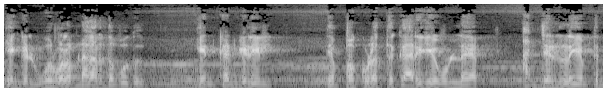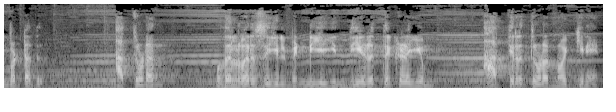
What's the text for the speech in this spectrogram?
எங்கள் ஊர்வலம் நகர்ந்தபோது என் கண்களில் தெப்பக்குளத்துக்கு அருகே உள்ள அஞ்சல் நிலையம் தென்பட்டது. அத்துடன் முதல் வரிசையில் மின்னிய இந்தி எழுத்துக்களையும் ஆத்திரத்துடன் நோக்கினேன்.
